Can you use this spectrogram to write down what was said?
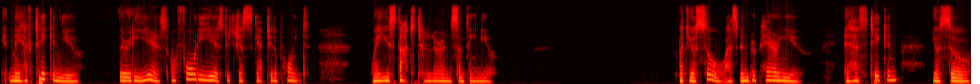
It may have taken you 30 years or 40 years to just get to the point where you start to learn something new. But your soul has been preparing you. It has taken your soul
